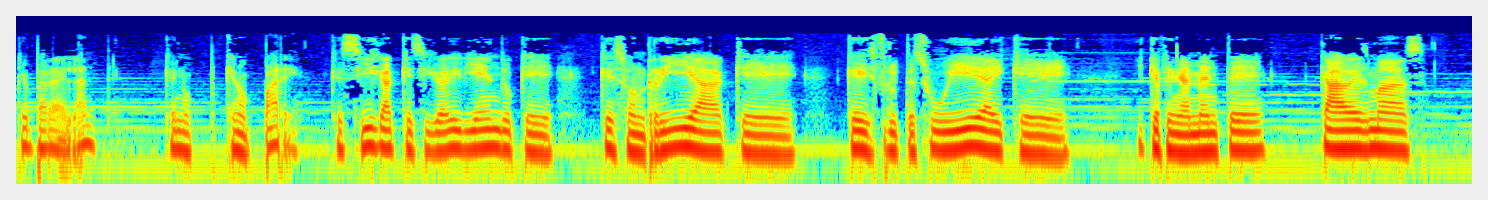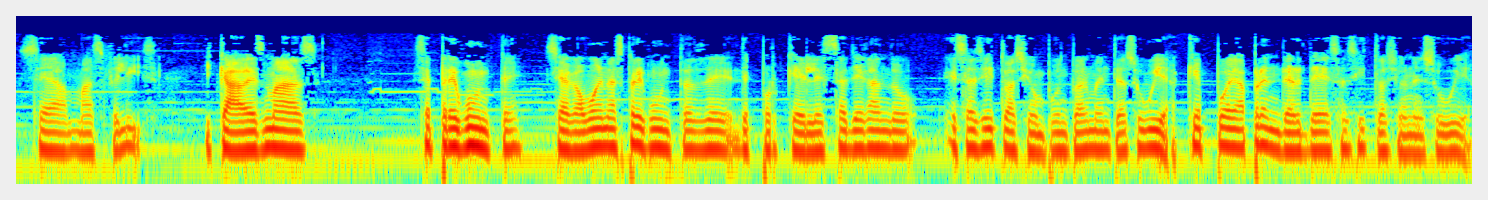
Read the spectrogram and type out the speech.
que para adelante, que no, que no pare, que siga, que siga viviendo, que, que sonría, que que disfrute su vida y que, y que finalmente cada vez más sea más feliz y cada vez más se pregunte, se haga buenas preguntas de, de por qué le está llegando esa situación puntualmente a su vida, qué puede aprender de esa situación en su vida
